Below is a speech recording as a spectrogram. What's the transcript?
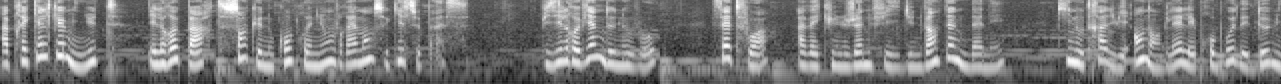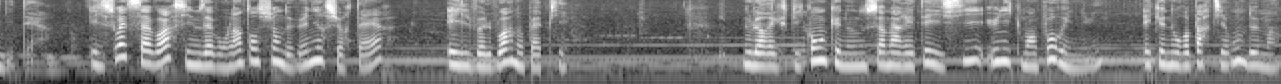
Après quelques minutes, ils repartent sans que nous comprenions vraiment ce qu'il se passe. Puis ils reviennent de nouveau, cette fois avec une jeune fille d'une vingtaine d'années qui nous traduit en anglais les propos des deux militaires. Ils souhaitent savoir si nous avons l'intention de venir sur Terre et ils veulent voir nos papiers. Nous leur expliquons que nous nous sommes arrêtés ici uniquement pour une nuit et que nous repartirons demain.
